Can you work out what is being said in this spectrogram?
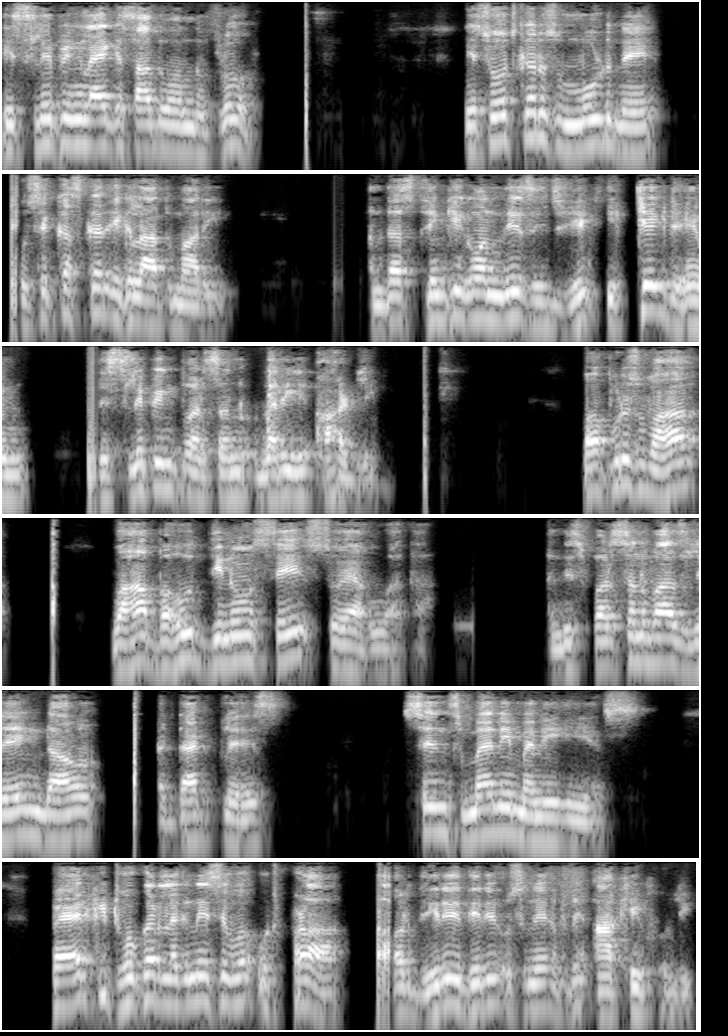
He's sleeping like a sadhu on the floor. ये सोचकर उस मूड ने उसे कसकर एक लात मारी and thus thinking on this he, he kicked him the sleeping person very hardly वह पुरुष वहाँ वहाँ बहुत दिनों से सोया हुआ था and this person was laying down at that place since many many years पैर की ठोकर लगने से वह उठ पड़ा और धीरे धीरे उसने अपनी आँखें खोली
